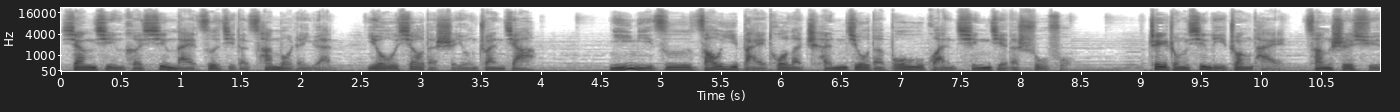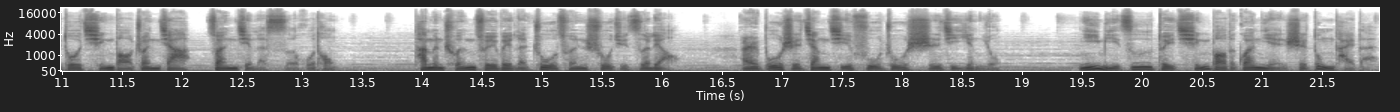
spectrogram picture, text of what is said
相信和信赖自己的参谋人员，有效的使用专家。尼米兹早已摆脱了陈旧的博物馆情节的束缚。这种心理状态曾使许多情报专家钻进了死胡同，他们纯粹为了贮存数据资料，而不是将其付诸实际应用。尼米兹对情报的观念是动态的，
